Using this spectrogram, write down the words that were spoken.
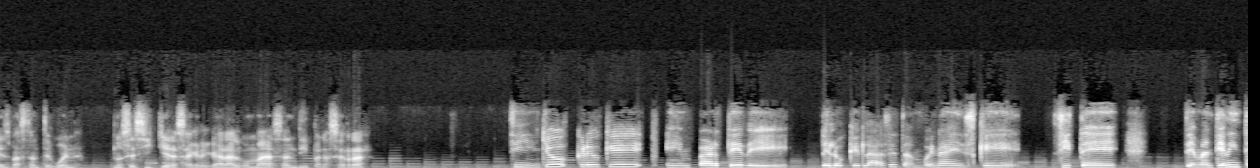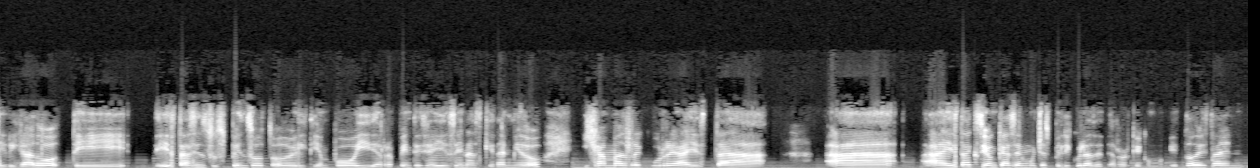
es bastante buena. No sé si quieres agregar algo más, Andy, para cerrar. Sí, yo creo que en parte de, lo que la hace tan buena es que sí te, te mantiene intrigado, te, estás en suspenso todo el tiempo y de repente si hay escenas que dan miedo y jamás recurre a esta a, esta acción que hacen muchas películas de terror que como que todo está en,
